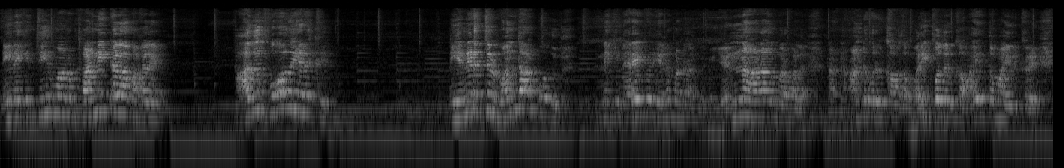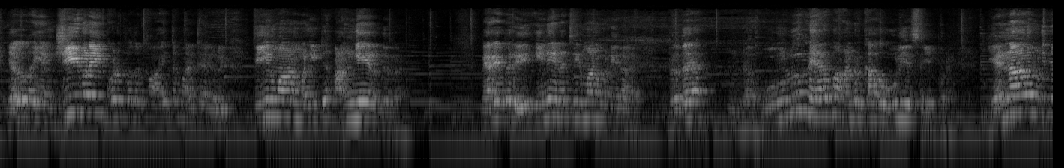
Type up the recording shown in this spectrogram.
நீ இன்னைக்கு தீர்மானம் பண்ணிட்டலாம் மகளே. அது போதும் எனக்கு. நீ என்னிடத்தில் வந்தால் போதும். இன்னைக்கு நிறைய பேர் என்ன பண்றாங்க? என்ன ஆனாலும் பரவாயில்ல. நான் ஆண்டவருக்காக மறிப்பதற்கு ஆயத்தமா இருக்கிறேன். எல்லாம் என் ஜீவனையும் கொடுப்பதற்கு ஆயத்தமா இருக்கிறேன் சொல்லி தீர்மானம் பண்ணிட்டு அங்கே இருந்துடுறாங்க நிறைய பேர் இன்னும் என்ன தீர்மானம் பண்ணிடுறாங்க? பிரதர் முழு நேரமா ஆண்டருக்காக ஊழியர் செய்ய போறேன். என்னால முடிஞ்ச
